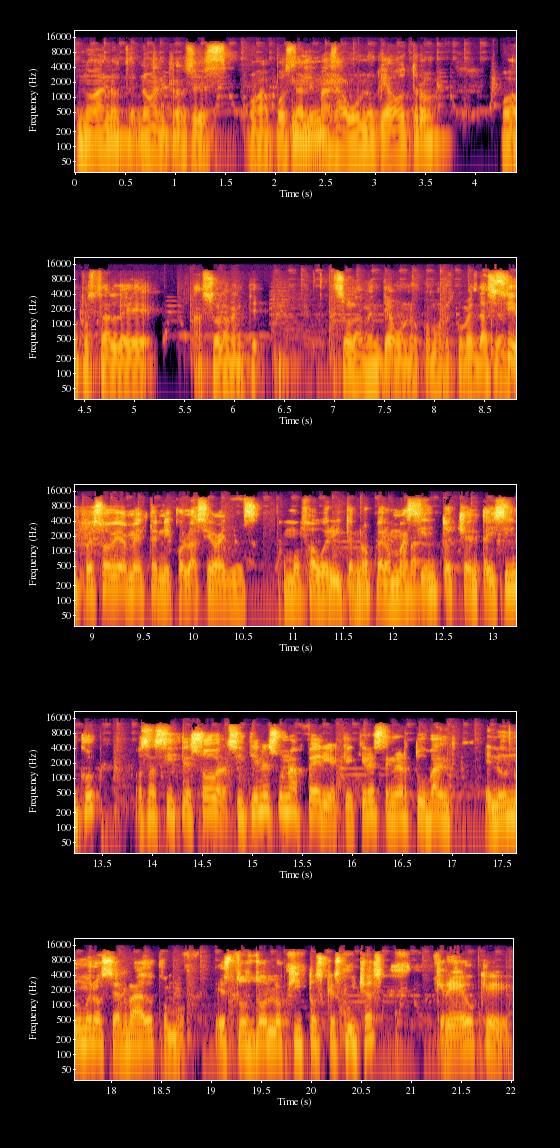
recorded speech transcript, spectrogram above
no anoten, ¿no? Entonces, o apostarle más a uno que a otro, o apostarle a solamente solamente a uno como recomendación. Sí, pues obviamente Nicolás Ibáñez como favorito, ¿no? Pero más 185, o sea, si te sobra, si tienes una feria que quieres tener tu bank en un número cerrado como estos dos loquitos que escuchas, creo que,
